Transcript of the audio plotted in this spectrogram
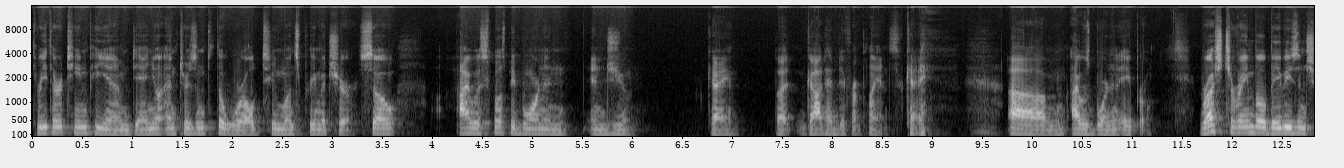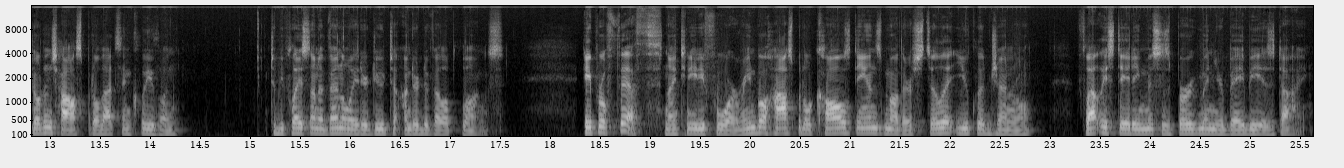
3:13 p.m., Daniel enters into the world 2 months premature. So I was supposed to be born in in June. Okay? But God had different plans, okay? Um, I was born in April. Rushed to Rainbow Babies and Children's Hospital, that's in Cleveland, to be placed on a ventilator due to underdeveloped lungs. April 5th, 1984, Rainbow Hospital calls Dan's mother, still at Euclid General, flatly stating, Mrs. Bergman, your baby is dying.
